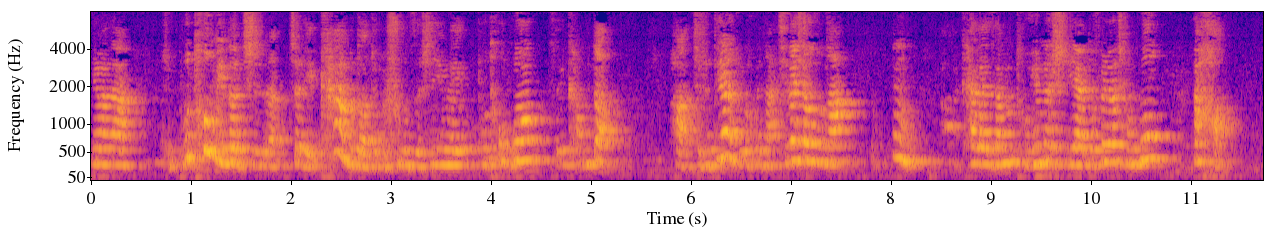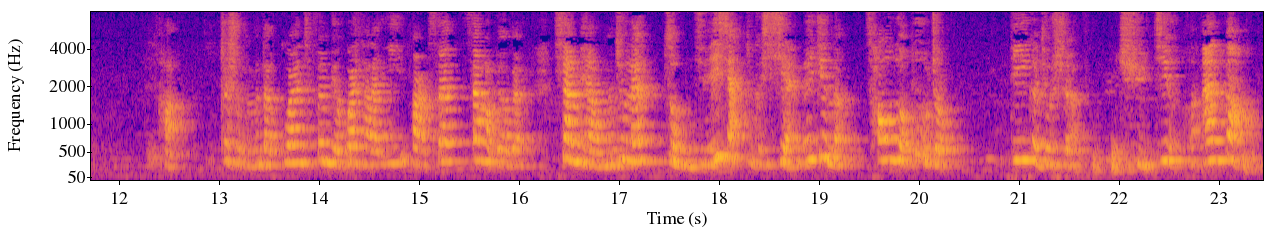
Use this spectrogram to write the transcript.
另外呢，不透明的纸，这里看不到这个数字，是因为不透光，所以看不到。好，这是第二组的回答。其他小组呢？嗯，看来咱们同学们的实验都非常成功。那好，好，这是我们的观，分别观察了一二三三号标本。下面我们就来总结一下这个显微镜的操作步骤。第一个就是取镜和安放。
